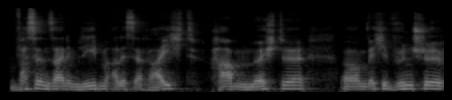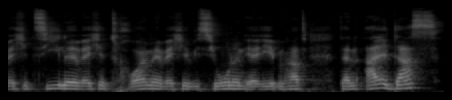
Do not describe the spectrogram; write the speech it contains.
was er in seinem Leben alles erreicht haben möchte, ähm, welche Wünsche, welche Ziele, welche Träume, welche Visionen er eben hat. Denn all das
